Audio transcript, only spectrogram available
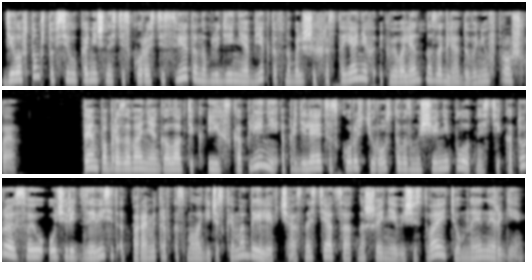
Дело в том, что в силу конечности скорости света наблюдение объектов на больших расстояниях эквивалентно заглядыванию в прошлое. Темп образования галактик и их скоплений определяется скоростью роста возмущений плотности, которая, в свою очередь, зависит от параметров космологической модели, в частности, от соотношения вещества и темной энергии.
